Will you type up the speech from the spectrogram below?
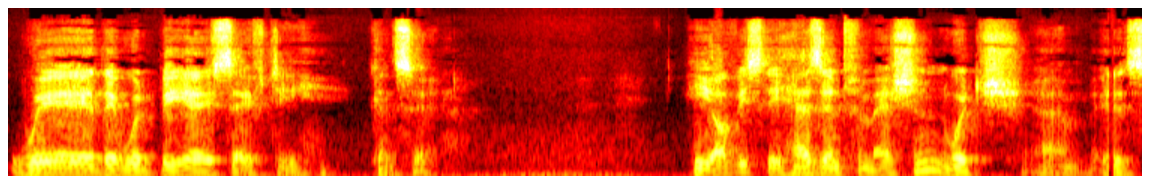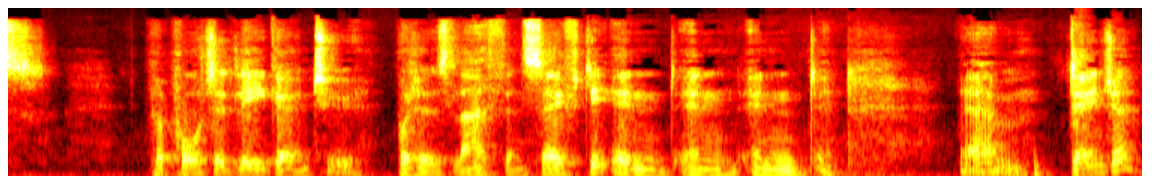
where there would be a safety concern. He obviously has information which um, is purportedly going to put his life in safety in in in, in um, danger,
